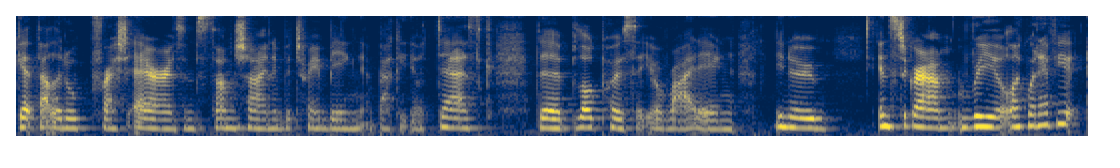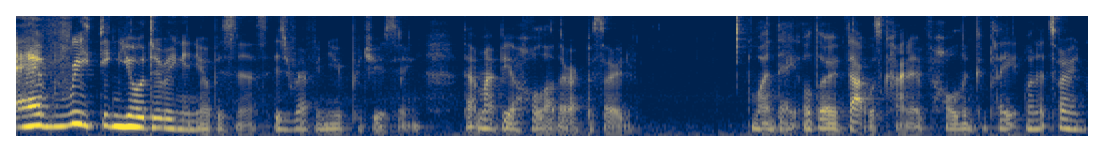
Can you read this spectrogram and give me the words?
get that little fresh air and some sunshine in between being back at your desk, the blog posts that you're writing, you know, Instagram, reel, like whatever, you, everything you're doing in your business is revenue producing. That might be a whole other episode one day, although that was kind of whole and complete on its own.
